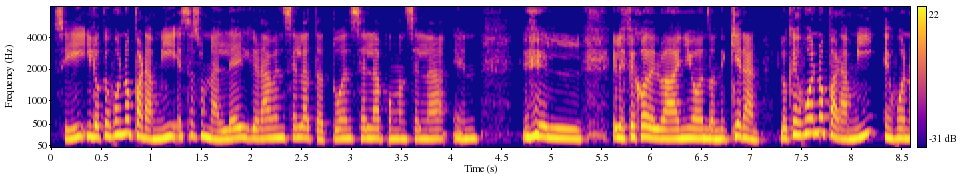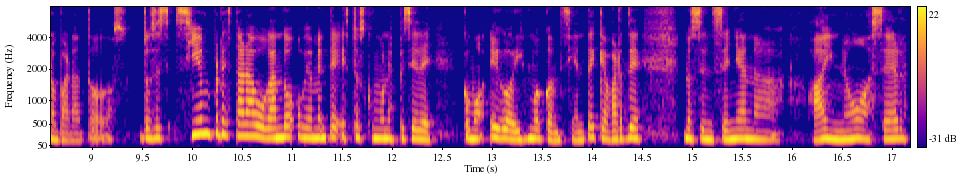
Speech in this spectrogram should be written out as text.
¿Sí? Y lo que es bueno para mí, esa es una ley, grábensela, tatúensela, póngansela en el, espejo del baño, en donde quieran. Lo que es bueno para mí es bueno para todos. Entonces, siempre estar abogando, obviamente esto es como una especie de como egoísmo consciente, que aparte nos enseñan a, ay no, a ser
